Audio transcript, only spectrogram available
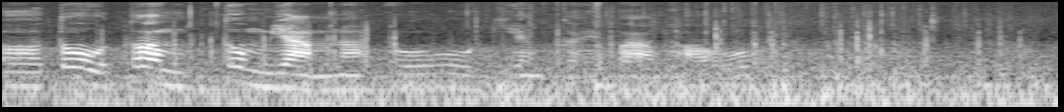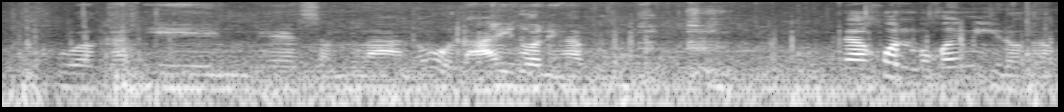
ออโต้ต้มต้มยำเนาะโอ้เกียงไก่ปลาเผา วกันเองแพรสำราญโอ้หลายตัวนี่ครับแต่คนไม่ค่อยมีหรอกครับ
